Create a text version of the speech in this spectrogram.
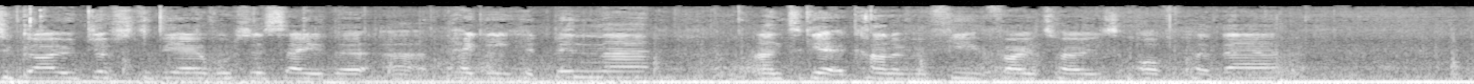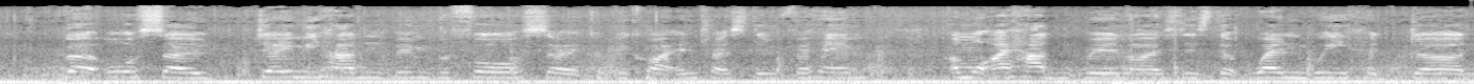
to go just to be able to say that uh, Peggy had been there and to get kind of a few photos of her there but also Jamie hadn't been before, so it could be quite interesting for him. And what I hadn't realised is that when we had done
